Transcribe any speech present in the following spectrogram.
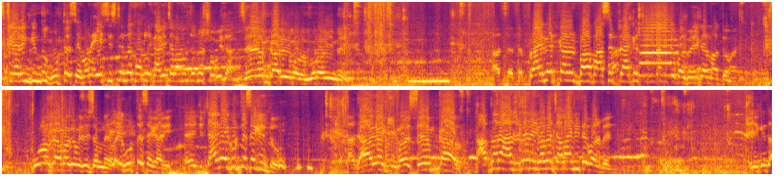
স্টিয়ারিং কিন্তু ঘুরতেছে। মানে এই সিস্টেমটা থাকলে গাড়ি চালানোর জন্য সুবিধা। সেম গাড়ির মতন কোনো ই নেই। আচ্ছা আচ্ছা। প্রাইভেট কার বা বাসের ট্রাকের সুবিধা নিতে পারবেন এটার মাধ্যমে। কোনো আমাকে সিস্টেম নেই এই ভাই। যে ঘুরতেছে গাড়ি। এই যে জায়গায় ঘুরতেছে কিন্তু। জায়গা কি? মানে সেম কার আপনারা আসবেন এইভাবে চালায় নিতে পারবেন। কিন্তু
